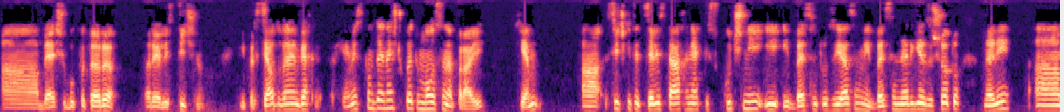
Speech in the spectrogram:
а, беше буквата Р. Реалистично. И през цялото време бях, хем искам да е нещо, което може да се направи, хем а, всичките цели ставаха някакви скучни и, и без ентузиазъм, и без енергия, защото нали, а,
